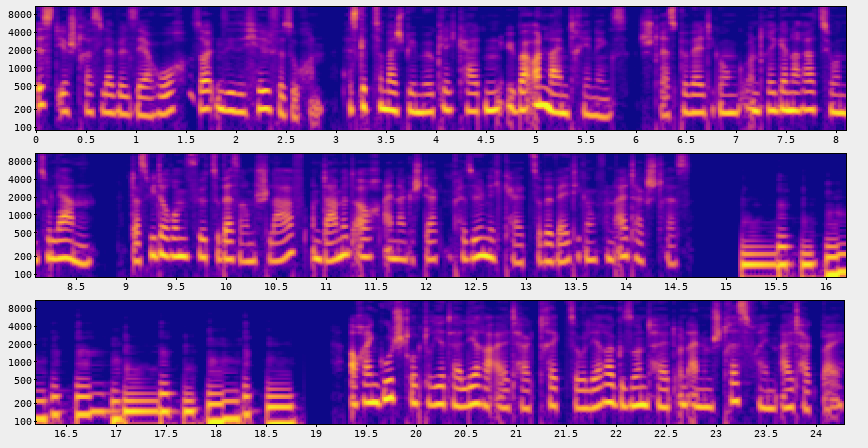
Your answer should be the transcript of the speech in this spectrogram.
Ist Ihr Stresslevel sehr hoch, sollten Sie sich Hilfe suchen. Es gibt zum Beispiel Möglichkeiten, über Online-Trainings Stressbewältigung und Regeneration zu lernen. Das wiederum führt zu besserem Schlaf und damit auch einer gestärkten Persönlichkeit zur Bewältigung von Alltagsstress. Auch ein gut strukturierter Lehreralltag trägt zur Lehrergesundheit und einem stressfreien Alltag bei.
